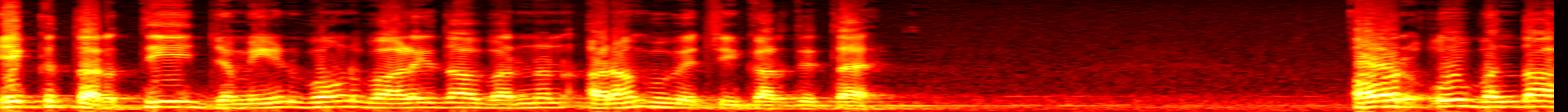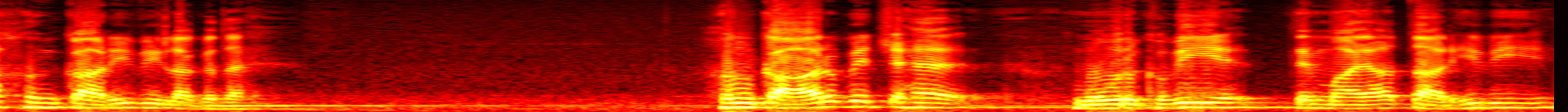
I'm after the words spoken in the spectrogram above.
ਇੱਕ ਧਰਤੀ ਜ਼ਮੀਨ ਵਾਹੁਣ ਵਾਲੇ ਦਾ ਵਰਣਨ ਆਰੰਭ ਵਿੱਚ ਹੀ ਕਰ ਦਿੱਤਾ ਹੈ। ਔਰ ਉਹ ਬੰਦਾ ਹੰਕਾਰੀ ਵੀ ਲੱਗਦਾ ਹੈ। ਹੰਕਾਰ ਵਿੱਚ ਹੈ, ਮੂਰਖ ਵੀ ਹੈ ਤੇ ਮਾਇਆ ਧਾਰੀ ਵੀ ਹੈ।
